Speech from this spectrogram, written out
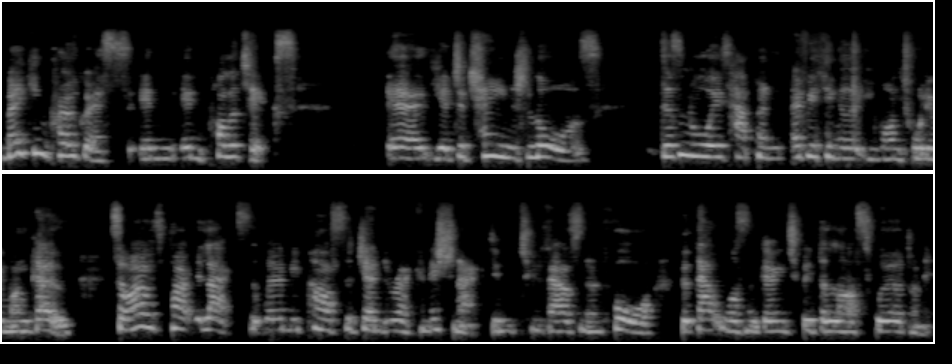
making progress in in politics, uh, you know, to change laws doesn't always happen. Everything that you want all in one go. So I was quite relaxed that when we passed the Gender Recognition Act in 2004, that that wasn't going to be the last word on it.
